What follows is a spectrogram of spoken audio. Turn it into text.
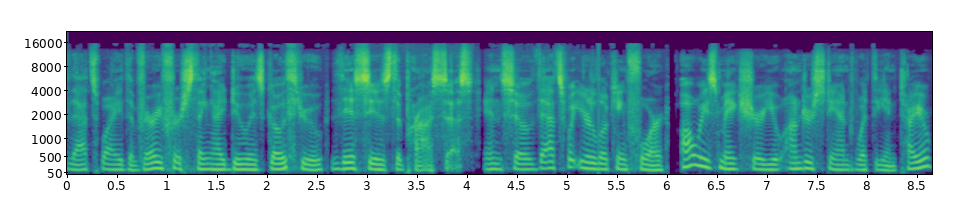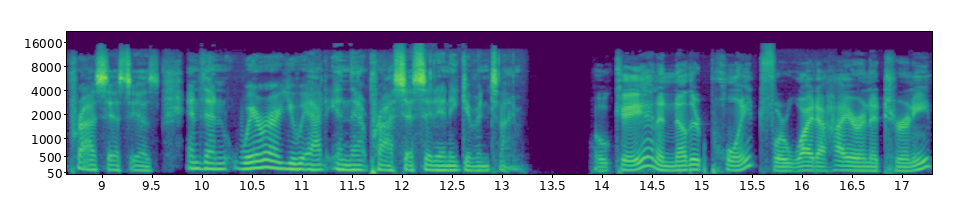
That's why the very first thing I do is go through this is the process. And so that's what you're looking for. Always make sure you understand what the entire process is and then where are you at in that process at any given time. Okay, and another point for why to hire an attorney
